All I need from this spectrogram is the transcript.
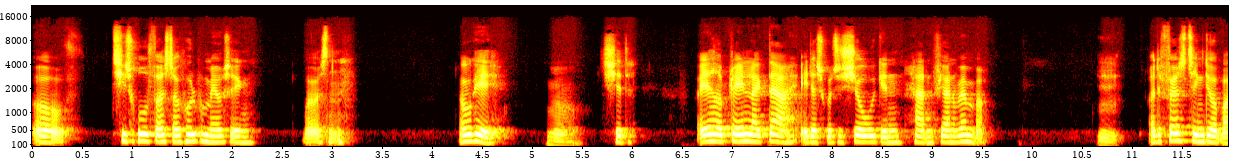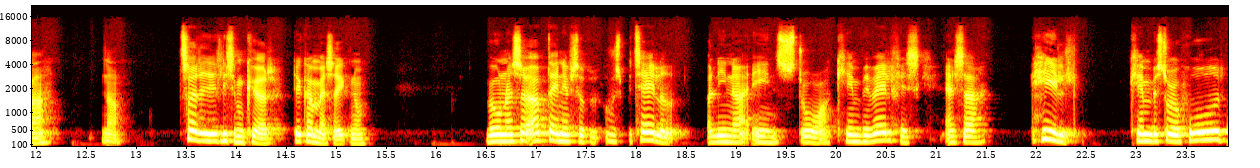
Og de troede først, der var hul på mavesækken, hvor jeg var sådan, okay, ja. shit. Og jeg havde planlagt der, at jeg skulle til show igen her den 4. november. Mm. Og det første ting, det var bare, nå, så er det ligesom kørt. Det kommer altså ikke nu. Vågner så op dagen efter hospitalet, og ligner en stor, kæmpe valfisk. Altså helt kæmpe stor i hovedet.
